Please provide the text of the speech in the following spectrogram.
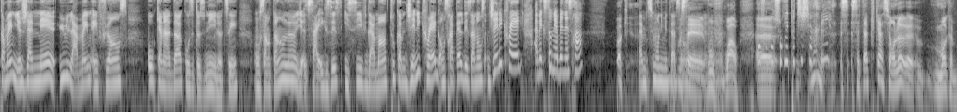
quand même, il n'y a jamais eu la même influence au Canada qu'aux États-Unis là, tu sais. On s'entend là, ça existe ici évidemment, tout comme Jenny Craig, on se rappelle des annonces Jenny Craig avec Sonia Benesra. OK. Aimes-tu mon imitation C'était Euh, ouf, wow. Bonjour, Euh, bonjour les petits chéris. Mais cette application-là, euh, moi, comme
